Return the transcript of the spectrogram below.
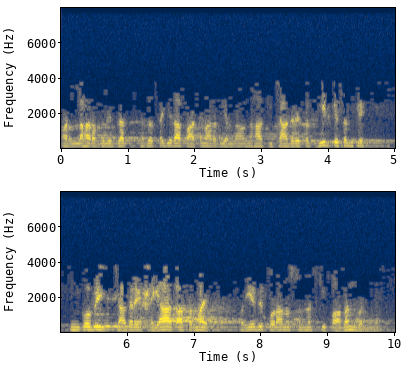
اور اللہ رب العزت حضرت سیدہ فاطمہ رضی اللہ عنہ کی چادر تطہیر کے صدقے، ان کو بھی چادر حیات آ فرمائے اور یہ بھی قرآن و سنت کی پابند بن جائے۔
